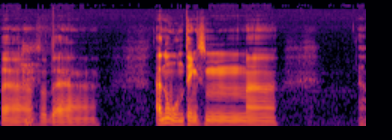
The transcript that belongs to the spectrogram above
Eh, så det Det er noen ting som eh, Ja.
